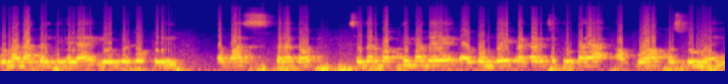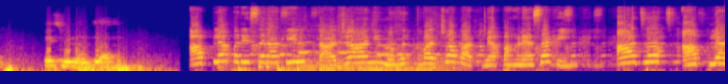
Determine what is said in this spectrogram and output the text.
गुन्हा दाखल केलेला आहे. योग्य तो पुढील तपास करत आहोत. सदर बाबतीमध्ये कोणत्याही प्रकारची कृपया अफवा पसरू नये हीच विनंती आहे. आपल्या परिसरातील ताज्या आणि महत्त्वाच्या बातम्या पाहण्यासाठी आजच आपल्या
